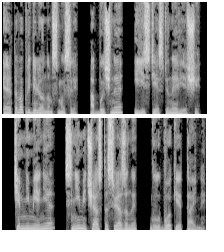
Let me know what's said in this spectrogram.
Это в определенном смысле обычные и естественные вещи. Тем не менее, с ними часто связаны глубокие тайны.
